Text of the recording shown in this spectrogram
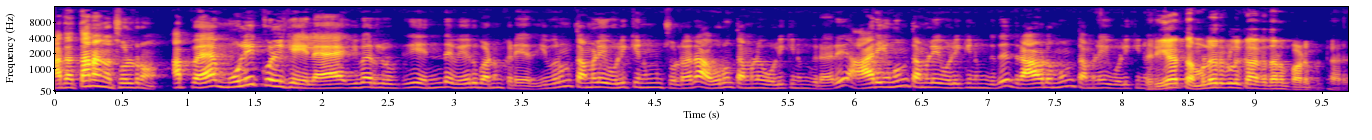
அதைத்தான் நாங்க சொல்றோம். அப்ப மொழிக் கொள்கையில இவர்களுக்கு எந்த வேறுபாடும் கிடையாது. இவரும் தமிழை ஒழிக்கணும்னு சொல்றாரு அவரும் தமிழை ஒழிக்கணுங்கிறாரு ஆரியமும் தமிழை ஒழிக்கணுங்கிறது திராவிடமும் தமிழை ஒழிக்கணும் பெரியார் தமிழர்களுக்காக தானே பாடுபட்டாரு?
